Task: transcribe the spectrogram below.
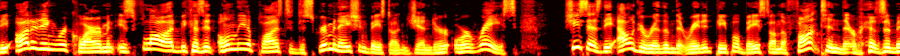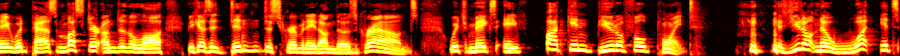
the auditing requirement is flawed because it only applies to discrimination based on gender or race. She says the algorithm that rated people based on the font in their resume would pass muster under the law because it didn't discriminate on those grounds, which makes a fucking beautiful point because you don't know what it's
